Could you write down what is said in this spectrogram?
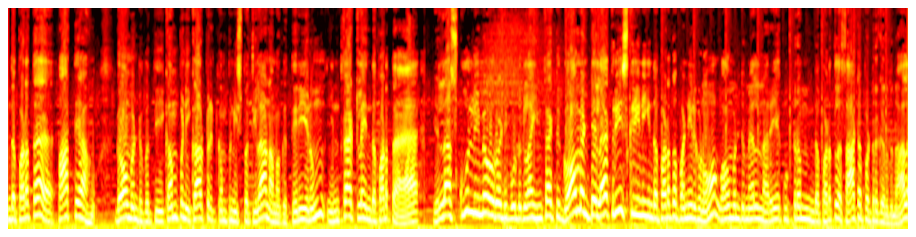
இந்த படத்தை பார்த்தே ஆகும் கவர்மெண்ட் பத்தி கம்பெனி கார்ப்பரேட் கம்பெனிஸ் பத்திலாம் நமக்கு தெரியணும். இன்ஃபேக்ட்ல இந்த படத்தை எல்லா ஸ்கூல்லையுமே ஒரு வாட்டி போட்டுக்கலாம். இன்ஃபேக்ட் கவர்மெண்ட்ல ப்ரீ ஸ்கிரீனிங் இந்த படத்தை பண்ணியிருக்கணும். கவர்மெண்ட் மேல நிறைய குற்றம் இந்த படத்துல சாட்டப்பட்டிருக்கிறதுனால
